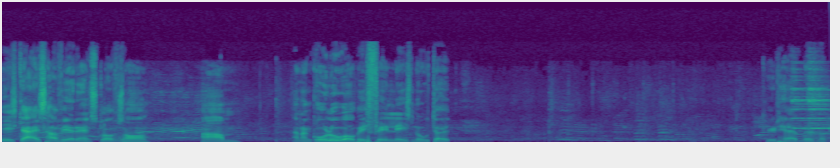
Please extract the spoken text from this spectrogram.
these guys have eight inch gloves on, um, and Angulo will be feeling these, no doubt. Good head movement.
